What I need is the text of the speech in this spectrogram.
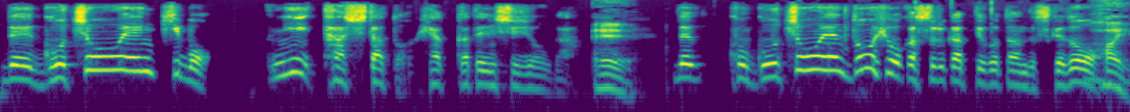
で、5兆円規模に達したと、百貨店市場が。えで、こう5兆円どう評価するかっていうことなんですけえど、はい。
